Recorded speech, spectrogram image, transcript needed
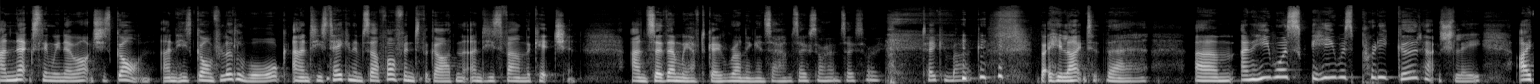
And next thing we know, Archie's gone and he's gone for a little walk and he's taken himself off into the garden and he's found the kitchen. And so then we have to go running and say, I'm so sorry, I'm so sorry, take him back. but he liked it there. Um, and he was he was pretty good actually. I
